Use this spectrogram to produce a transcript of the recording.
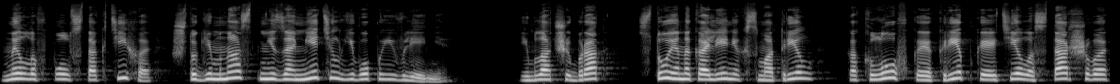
Нелла вполз так тихо, что гимнаст не заметил его появления. И младший брат, стоя на коленях, смотрел, как ловкое, крепкое тело старшего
